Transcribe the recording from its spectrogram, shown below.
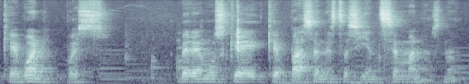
que bueno, pues veremos qué, qué pasa en estas siguientes semanas, ¿no?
